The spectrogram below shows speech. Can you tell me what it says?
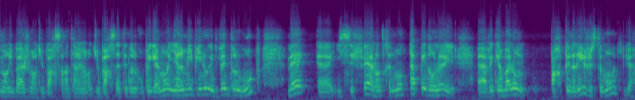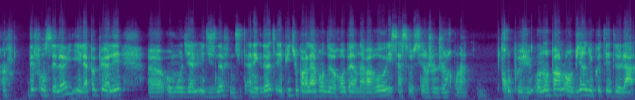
Moriba, joueur du Barça intérieur du Barça, était dans le groupe également. Jérémy Pino, devait être dans le groupe, mais euh, il s'est fait à l'entraînement taper dans l'œil avec un ballon par Pedri justement qui lui a défoncé l'œil il n'a pas pu aller au mondial U19 une petite anecdote et puis tu parlais avant de Robert Navarro et ça c'est aussi un jeune joueur qu'on a trop vu. On en parle en bien du côté de la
